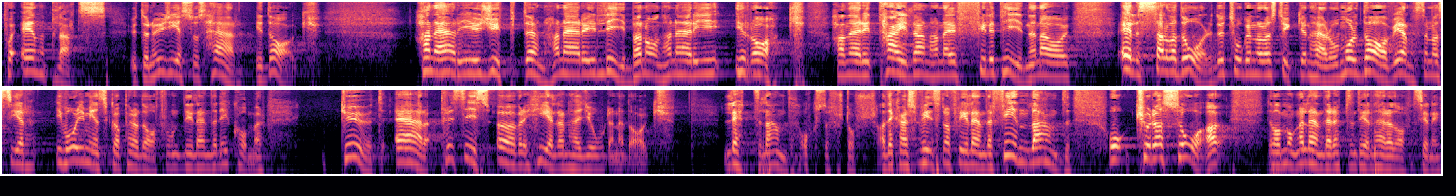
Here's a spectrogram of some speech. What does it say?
på en plats, utan nu är Jesus här idag. Han är i Egypten, han är i Libanon, han är i Irak, han är i Thailand, han är i Filippinerna och El Salvador. Du tog några stycken här och Moldavien som jag ser i vår gemenskap här idag från de länder ni kommer. Gud är precis över hela den här jorden idag. Lettland också förstås. Ja, det kanske finns några fler länder. Finland och Curacao. Ja, det var många länder representerade här idag, ser ni.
